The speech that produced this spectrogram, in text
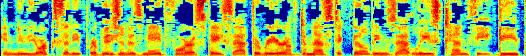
In New York City provision is made for a space at the rear of domestic buildings at least 10 feet deep,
